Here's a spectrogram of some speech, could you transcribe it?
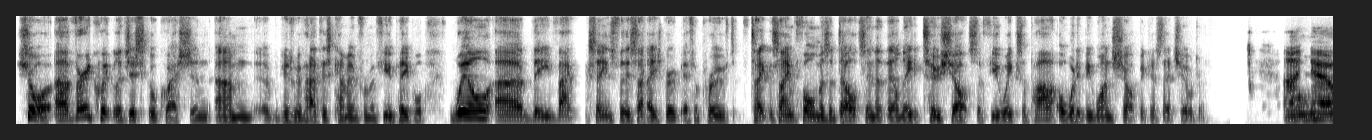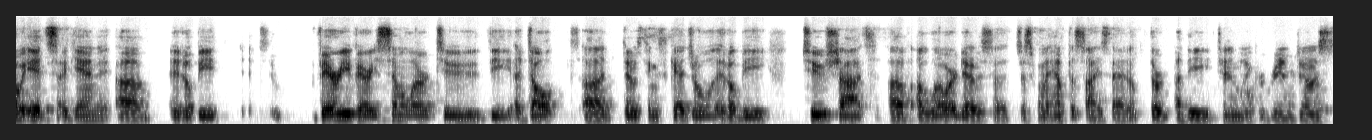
Sure. A uh, very quick logistical question, um, because we've had this come in from a few people. Will uh, the vaccines for this age group, if approved, take the same form as adults in that they'll need two shots a few weeks apart, or would it be one shot because they're children? Uh, no, it's again, uh, it'll be very, very similar to the adult uh, dosing schedule. It'll be two shots of a lower dose. I just want to emphasize that uh, the 10 microgram dose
